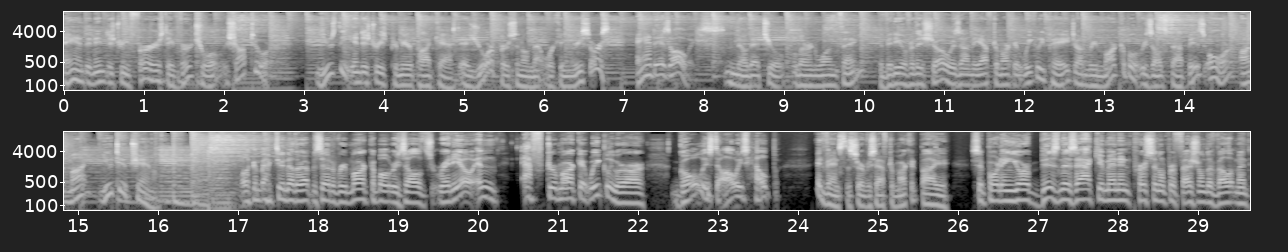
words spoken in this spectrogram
and an industry first, a virtual shop tour. Use the industry's premier podcast as your personal networking resource. And as always, know that you'll learn one thing. The video for this show is on the Aftermarket Weekly page on remarkableresults.biz or on my YouTube channel. Welcome back to another episode of Remarkable Results Radio and Aftermarket Weekly, where our goal is to always help advance the service aftermarket by supporting your business acumen and personal professional development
